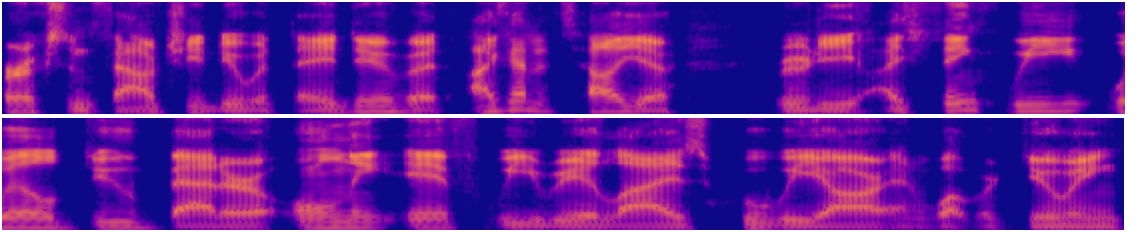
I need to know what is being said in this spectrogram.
Birx and Fauci do what they do. But I got to tell you, Rudy, I think we will do better only if we realize who we are and what we're doing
